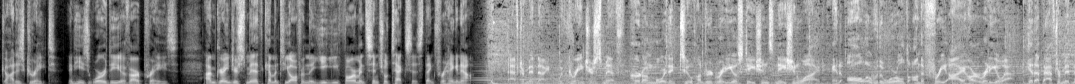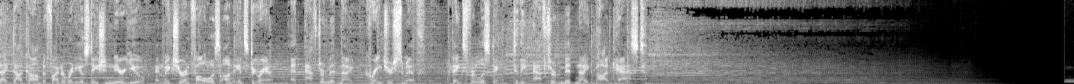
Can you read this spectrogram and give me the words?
God is great and he's worthy of our praise. I'm Granger Smith coming to you all from the Yee Farm in Central Texas. Thanks for hanging out. After MidNite with Granger Smith, heard on more than 200 radio stations nationwide and all over the world on the free iHeartRadio app. Hit up aftermidnite.com to find a radio station near you and make sure and follow us on Instagram at After MidNite Granger Smith. Thanks for listening to the After MidNite podcast.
